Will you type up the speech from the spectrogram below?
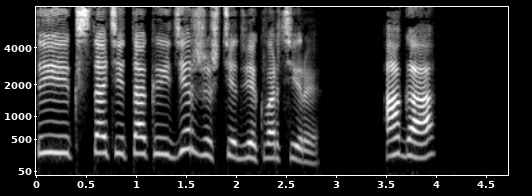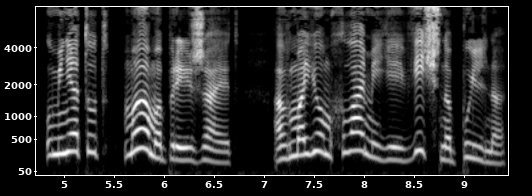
Ты, кстати, так и держишь те две квартиры?» «Ага. У меня тут мама приезжает а в моем хламе ей вечно пыльно.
